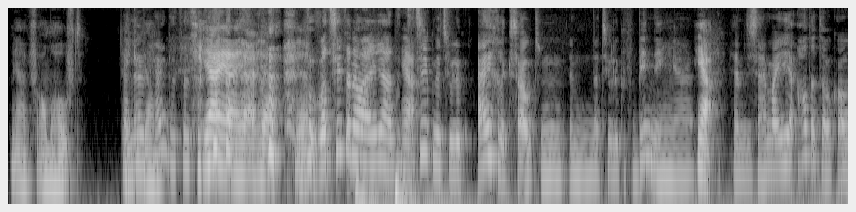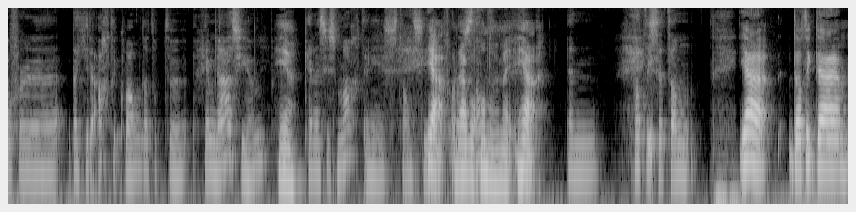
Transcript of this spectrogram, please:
Ja, vooral mijn hoofd. Ja, leuk hè? Dat, dat... Ja, ja, ja, ja. ja. Wat zit er nou aan? Ja, dat, Ja. dat is ook natuurlijk, eigenlijk zou het een, een natuurlijke verbinding Ja, hebben te zijn. Maar je had het ook over eh, dat je erachter kwam dat op de gymnasium kennis is macht in eerste instantie. ja daar stand. begonnen we mee. Ja. En wat is het dan? ja, dat ik daar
